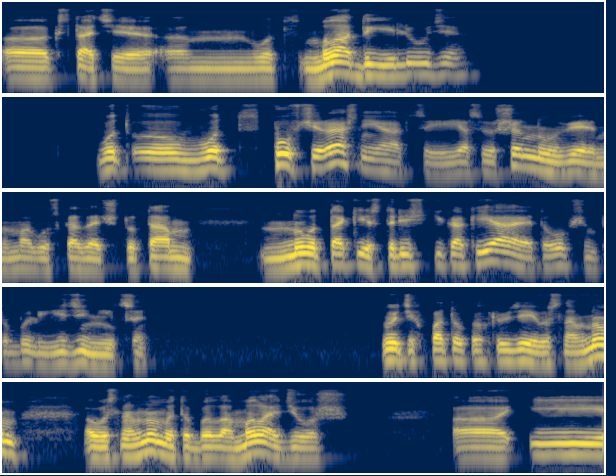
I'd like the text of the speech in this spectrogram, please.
Э, кстати, эм, вот молодые люди. Вот, э, вот по вчерашней акции я совершенно уверенно могу сказать, что там, ну, вот такие старички, как я, это, в общем-то, были единицы. В этих потоках людей в основном, в основном это была молодежь, а, и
